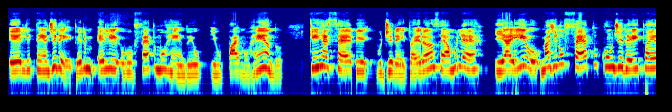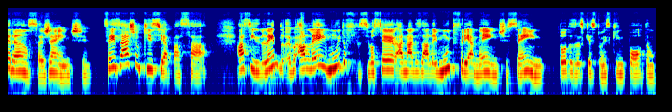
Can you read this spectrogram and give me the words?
ele tenha direito. Ele, ele, o feto morrendo e o, e o pai morrendo, quem recebe o direito à herança é a mulher. E aí, imagina um feto com direito à herança, gente. Vocês acham que isso ia passar? Assim, lendo, a lei muito, se você analisar a lei muito friamente, sem todas as questões que importam,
